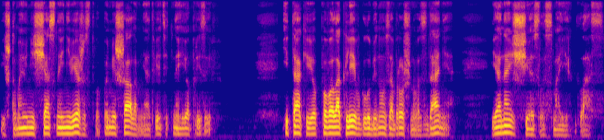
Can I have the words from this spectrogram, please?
и что мое несчастное невежество помешало мне ответить на ее призыв. И так ее поволокли в глубину заброшенного здания, и она исчезла с моих глаз.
